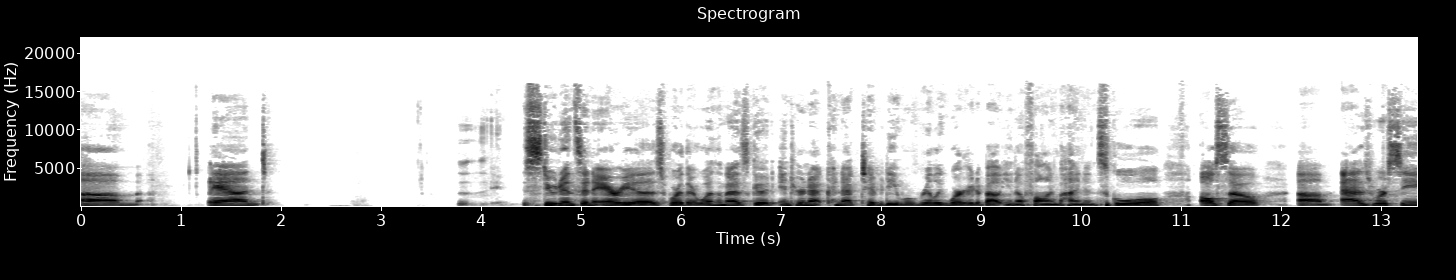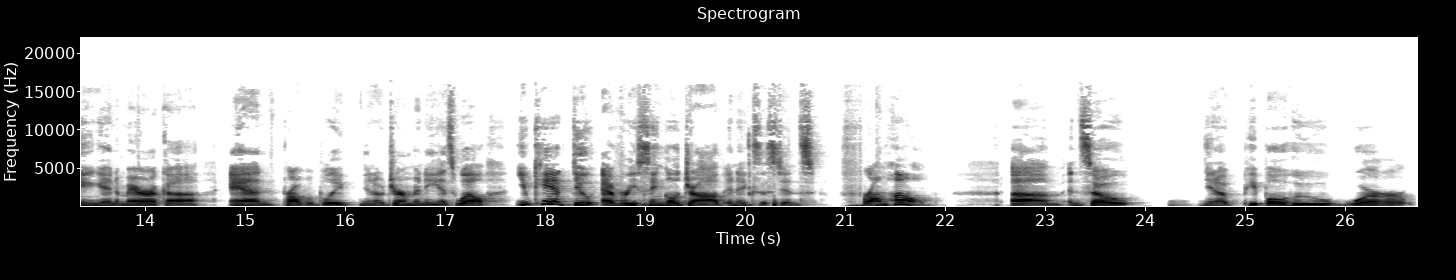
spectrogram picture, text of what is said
Um, and students in areas where there wasn't as good internet connectivity were really worried about, you know, falling behind in school. Also, um, as we're seeing in America, and probably, you know, Germany as well, you can't do every single job in existence from home. Um, and so, you know, people who were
